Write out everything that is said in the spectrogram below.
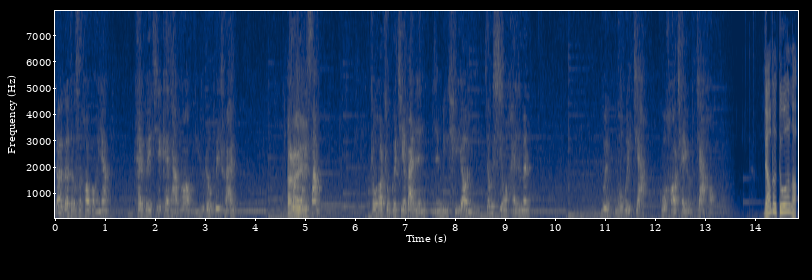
个个都是好榜样，开飞机、开大炮、宇宙飞船，照样上。做好祖国接班人，人民需要你。都希望孩子们为国为家，国好才有家好。聊得多了，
